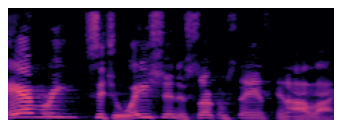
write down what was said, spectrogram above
every situation and circumstance in our life.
